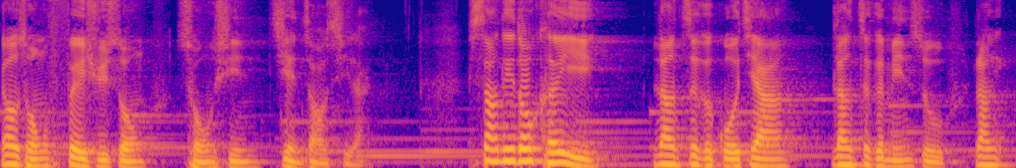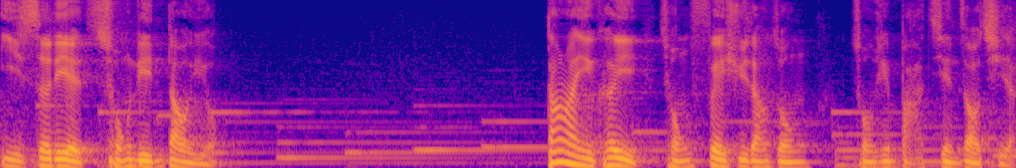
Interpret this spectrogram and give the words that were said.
要从废墟中重新建造起来，上帝都可以让这个国家、让这个民族、让以色列从零到有。当然也可以从废墟当中重新把它建造起来。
